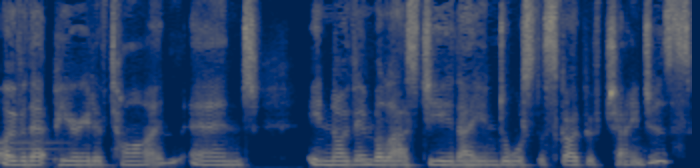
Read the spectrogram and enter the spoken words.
over that period of time. And in November last year, they endorsed the scope of changes.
